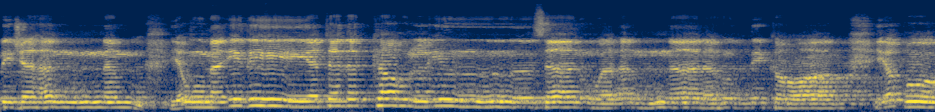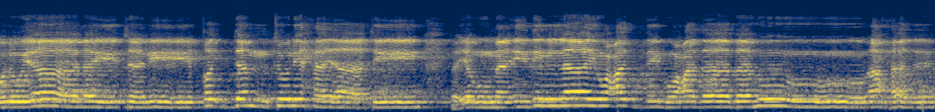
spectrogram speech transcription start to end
بجهنم. يومئذ يتذكر الإنسان وأنى له الذكرى. يقول يا ليتني قدمت لحياتي فيومئذ لا يعذب عذابه أحد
